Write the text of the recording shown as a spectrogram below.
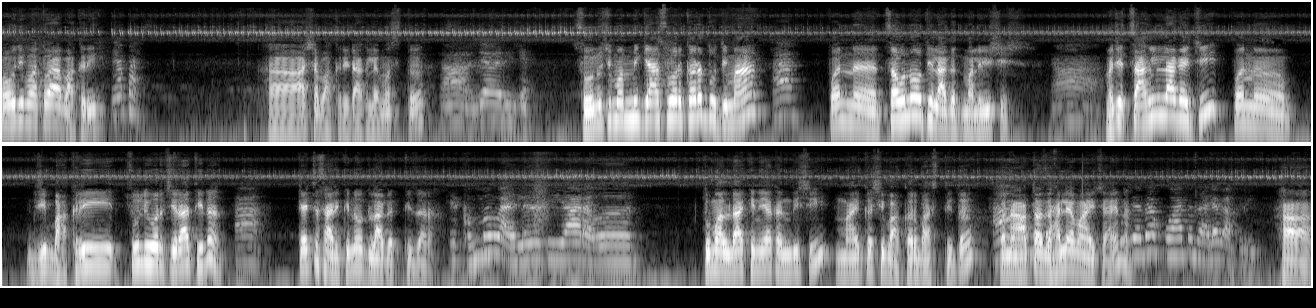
पाहू दे मग तो भाकरी. या पाय हा अशा भाकरी टाकल्या मस्त. हा सोनूची मम्मी गॅसवर करत होती मा. हा. पण चव नव्हती लागत मला विशेष. हा. म्हणजे चांगली लागायची पण जी भाकरी चुलीवरची राहती ना हा. त्याच्यासारखी नव्हती लागत ती जरा. ती आरावर. तुम्हाला दाखीन या दिवशी माय कशी भाकर भासती तर. पण आता झाल्या मायच्या आहे ना? उद्या दाखवू आता झाल्या भाकरी. हा.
